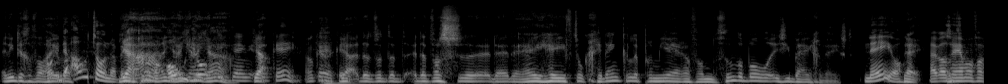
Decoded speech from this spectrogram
In ieder geval. Oh, hij in de auto naar binnen. Ja, ja, oh, ja, joh, ja. Ik denk, Ja. oké, oké, oké. Ja, dat, dat, dat was, eh, de, de, hij heeft ook geen enkele première van Thunderball is hij bij geweest. Nee joh, Nee, hij was er helemaal van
